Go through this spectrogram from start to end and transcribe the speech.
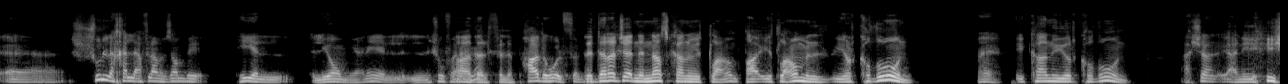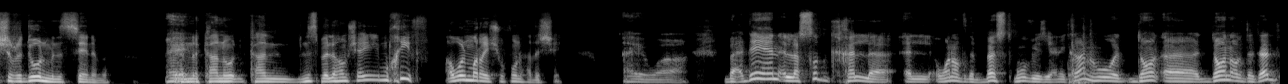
آه، شو اللي خلى أفلام الزومبي هي ال- اليوم يعني اللي نشوفها هذا الفيلم. هذا هو الفيلم. لدرجة إن الناس كانوا يطلعون يطلعون من يركضون. إيه. كانوا يركضون عشان يعني يشردون من السينما. لأنه إيه كانوا كان بالنسبة لهم شيء مخيف. أول مرة يشوفون هذا الشيء. أيوه. بعدين اللي الصدق خلى one of the best movies يعني كان هو Dawn Dawn of the Dead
